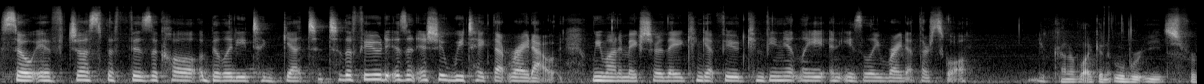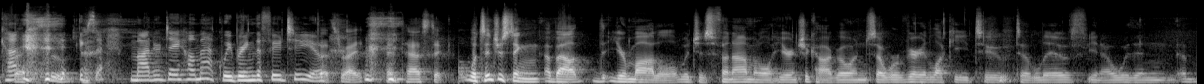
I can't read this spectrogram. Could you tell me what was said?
So, if just the physical ability to get to the food is an issue, we take that right out. We want to make sure they can get food conveniently and easily right at their school. You're kind of like an Uber Eats for fresh food. exactly. Modern day home ec. We bring the food to you. That's right. Fantastic. What's interesting about the, your model, which is phenomenal here in Chicago, and so we're very lucky to to live, you know, within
